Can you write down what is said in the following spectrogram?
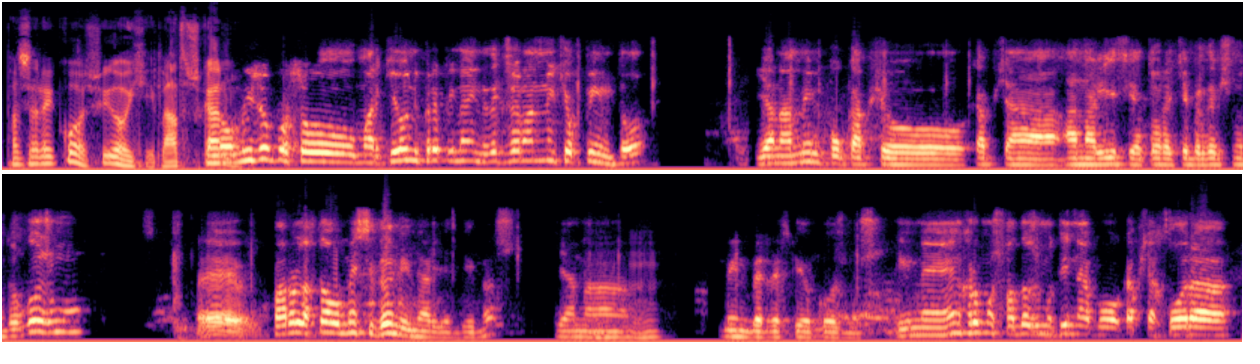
Πασεραϊκό, ή όχι. Λάθος κάνω. Νομίζω πως ο Μαρκεόνι πρέπει να είναι. Δεν ξέρω αν είναι και ο Πίντο. Για να μην πω κάποιο, κάποια αναλήθεια τώρα και μπερδέψουμε τον κόσμο. Ε, Παρ' όλα αυτά ο Μέση δεν είναι Αργεντίνος. Για να μην μπερδευτεί ο κόσμος. Είναι έγχρωμος, φαντάζομαι ότι είναι από κάποια χώρα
